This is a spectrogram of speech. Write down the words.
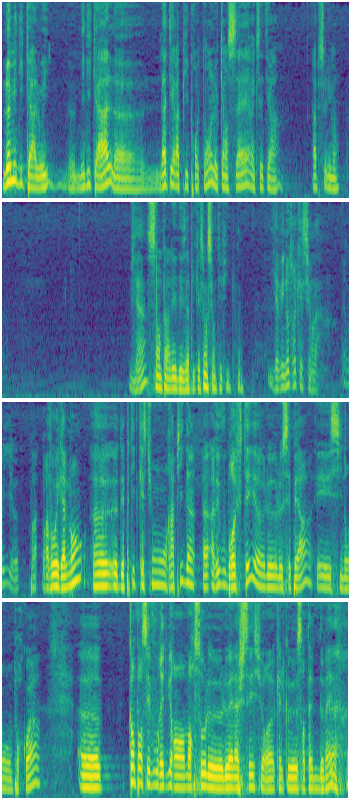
le médical, oui, le médical, la thérapie proton, le cancer, etc. Absolument. Bien. Sans parler des applications scientifiques. Il y avait une autre question là. Oui, euh, bravo également. Euh, des petites questions rapides. Euh, avez-vous breveté le, CPA et sinon pourquoi? Quand pensez-vous réduire en morceaux le, le LHC sur quelques centaines de mètres?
